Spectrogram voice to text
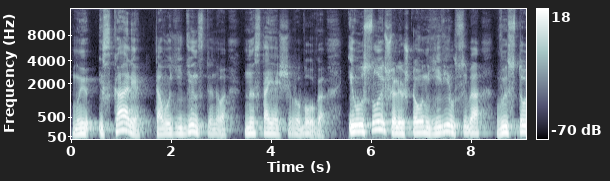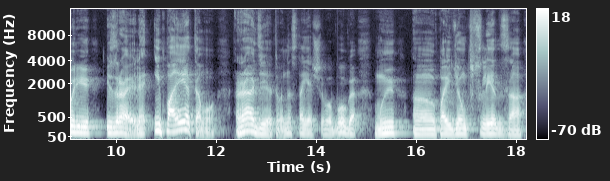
Мы искали того единственного настоящего Бога и услышали, что Он явил себя в истории Израиля. И поэтому ради этого настоящего Бога мы э, пойдем вслед за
